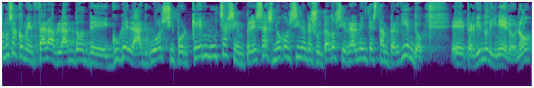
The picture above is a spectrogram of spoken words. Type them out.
Vamos a comenzar hablando de Google AdWords y por qué muchas empresas no consiguen resultados y realmente están perdiendo, eh, perdiendo dinero, ¿no?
